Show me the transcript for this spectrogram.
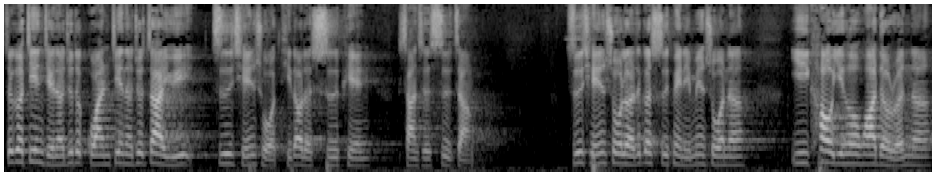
这个见解呢，就是关键呢，就在于之前所提到的诗篇三十四章，之前说了这个诗篇里面说呢，依靠耶和华的人呢，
